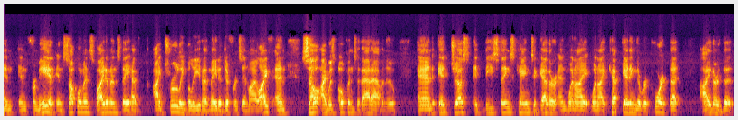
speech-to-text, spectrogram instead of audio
in in for me in, in supplements vitamins. They have i truly believe have made a difference in my life. And so i was open to that avenue and it just it, these things came together. And when i when i kept getting the report that either the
